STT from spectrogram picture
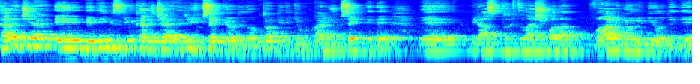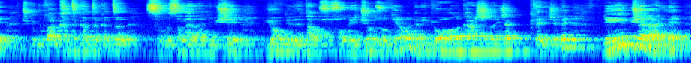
karaciğer e, dediğimiz gibi karaciğerleri yüksek gördü doktor. Dedi ki bunlar yüksek dedi. E, biraz pıhtılaşma da var görünüyor dedi. Çünkü burada katı katı katı sıvısal herhangi bir şey yok dedi. Tam su solu içiyoruz okey ama demek ki o onu karşılayacak derecede değilmiş herhalde.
